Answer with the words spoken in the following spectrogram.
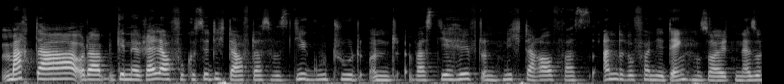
mach da oder generell auch fokussier dich da auf das, was dir gut tut und was dir hilft und nicht darauf, was andere von dir denken sollten. Also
